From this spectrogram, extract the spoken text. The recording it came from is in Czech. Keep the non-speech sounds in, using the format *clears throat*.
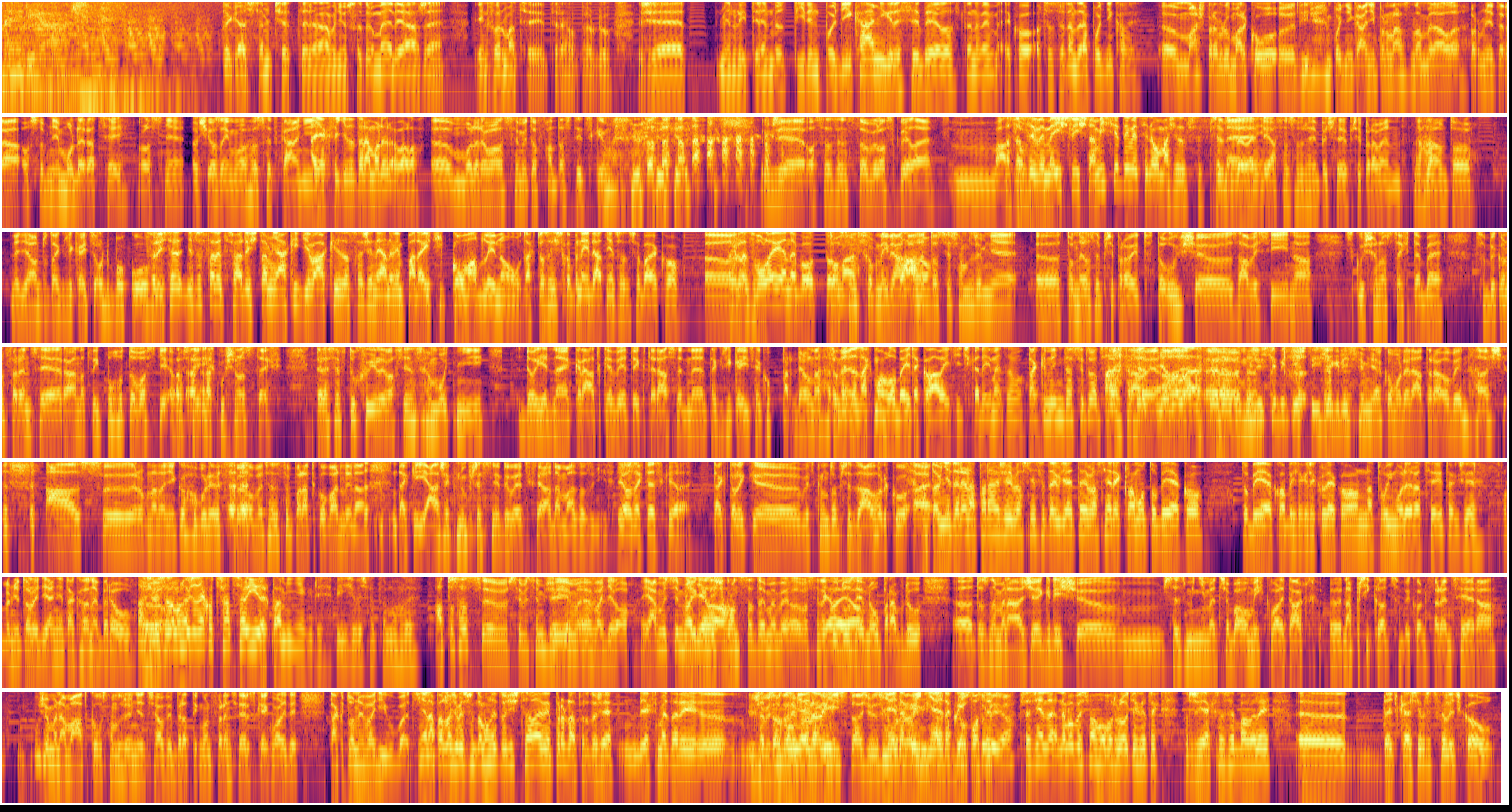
Médiář. Tak já jsem čet teda v newsletteru médiáře informaci, teda opravdu, že minulý týden byl týden podnikání, kde jsi byl, to nevím, jako, a co jste tam teda podnikali? Eh, Máš pravdu, Marku, eh, týden *laughs* podnikání pro nás znamenal pro mě teda osobně moderaci vlastně dalšího zajímavého setkání. A jak se ti to teda moderovalo? Eh, Moderoval se mi to fantasticky, *laughs* musím říct. *laughs* Takže osazenstvo bylo skvělé. Mm, A Václav- si vymýšlíš na místě ty věci, nebo máš je to před-? Ne, já jsem samozřejmě pečlivě připraven. Nedělám to, nedělám to tak říkajíc od boku. Co když se něco stane třeba, když tam nějaký divák je zasažen, já nevím, padající kovadlinou, tak to jsi schopný dát něco třeba jako uh, takhle z voleje, nebo to, To máš jsem schopný dát, ale to si samozřejmě uh, to nelze připravit. To už uh, závisí na zkušenostech tebe, co by konferenciéra, na tvojí pohotovosti a vlastně i *laughs* zkušenostech, které se v tu chvíli vlastně zamotní do jedné krátké věty, která se dne, tak říkajíc, jako prdel na Co by to hrnec. tak mohlo být, taková větička, dejme tomu. Tak není ta situace *laughs* právě, Jo, ale uh, můžeš si být jistý, že když si mě jako moderátora objednáš *laughs* a s, rovna na někoho bude v obecenstvu padat kovadlina, tak já řeknu přesně tu věc, která tam má zaznít. Jo, tak to je skvělé. Tak tolik uh, vytknu to před závorku a, A to mě teda napadá, že vlastně jsme tady udělali tady vlastně reklamu tobě jako, tobě jako, abych tak řekl, jako na tvojí moderaci, takže... podle mě to lidi ani takhle neberou. A že by se to mohli udělat jako třeba celý reklamní někdy, víš, že bychom to mohli... A to zase eh, si myslím, že jim to- vadilo. Já myslím, že Vadilo? když konstatujeme vlastně takovou tu jo. zjevnou pravdu, eh, to znamená, že když eh, se zmíníme třeba o mých kvalitách, eh, například co by konferenciéra, můžeme namátkou samozřejmě třeba vybrat ty konferenciérské kvality, tak to nevadí vůbec. Mě napadlo, že bychom to mohli totiž celé vyprodat, protože mm, jak jsme tady... Uh, Že bychom tady prodali místa, že bychom měli takový, místa měli takový pocit, studia. přesně, ne- nebo bychom hovořili o těch věcech, protože jak jsme se bavili uh, teďka ještě před chviličkou, uh,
